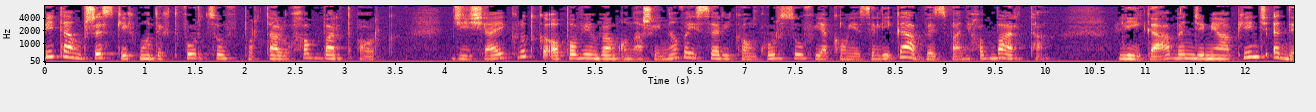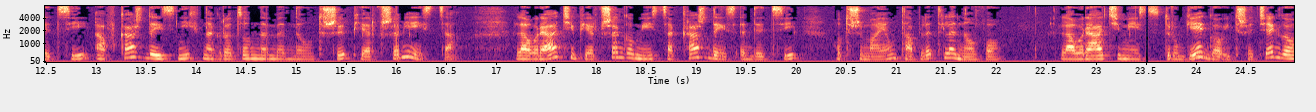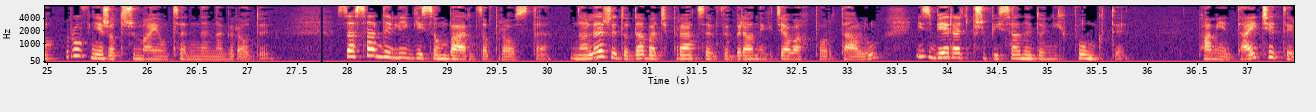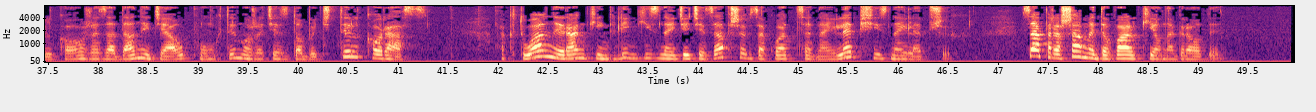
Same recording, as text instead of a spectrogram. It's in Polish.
Witam wszystkich młodych twórców portalu Hobbart.org. Dzisiaj krótko opowiem Wam o naszej nowej serii konkursów, jaką jest Liga Wyzwań Hobbarta. Liga będzie miała pięć edycji, a w każdej z nich nagrodzone będą trzy pierwsze miejsca. Laureaci pierwszego miejsca każdej z edycji otrzymają tablet Lenovo. Laureaci miejsc drugiego i trzeciego również otrzymają cenne nagrody. Zasady ligi są bardzo proste. Należy dodawać pracę w wybranych działach portalu i zbierać przypisane do nich punkty. Pamiętajcie tylko, że za dany dział punkty możecie zdobyć tylko raz. Aktualny ranking ligi znajdziecie zawsze w zakładce Najlepsi z najlepszych. Zapraszamy do walki o nagrody.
